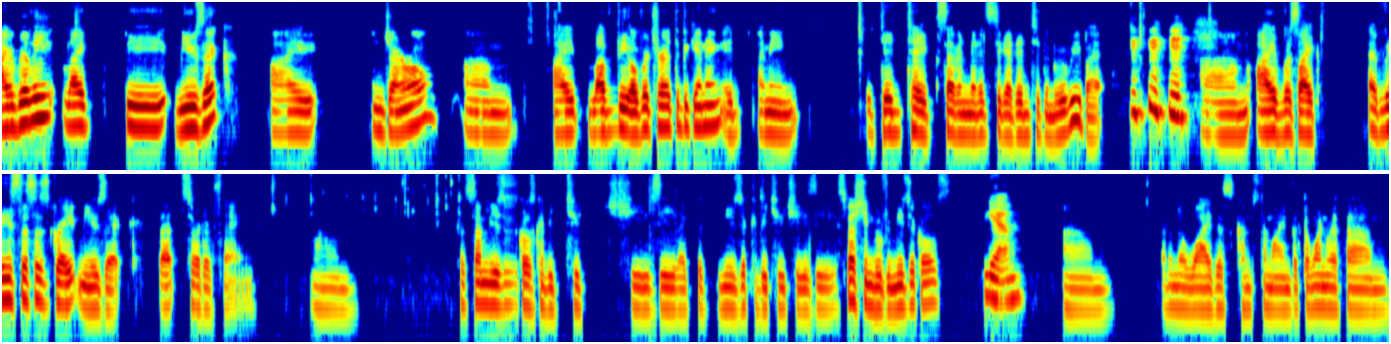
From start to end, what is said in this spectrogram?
I really like the music. I, in general, um, I loved the overture at the beginning. It, I mean, it did take seven minutes to get into the movie, but um, I was like, at least this is great music, that sort of thing. Because some musicals can be too cheesy, like the music could be too cheesy, especially movie musicals. yeah. Um, I don't know why this comes to mind, but the one with um,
